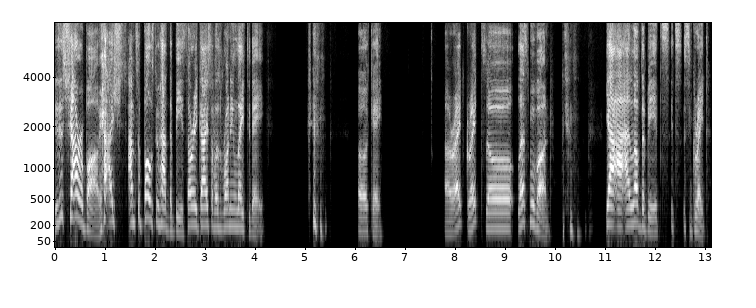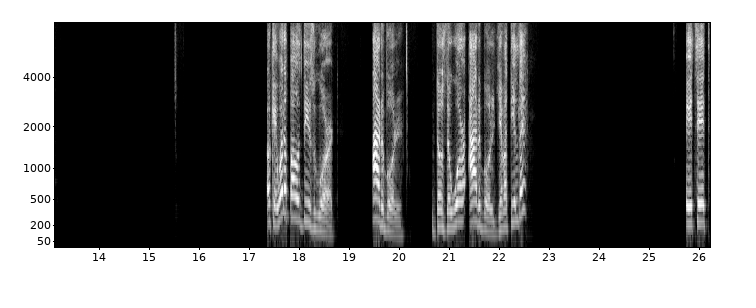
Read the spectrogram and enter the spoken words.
This is Shutterbug. I I'm supposed to have the B. Sorry, guys, I was running late today. okay. All right, great. So let's move on. yeah, I, I love the B. It's it's it's great. Okay, what about this word? Árbol. Does the word árbol lleva tilde? Is it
